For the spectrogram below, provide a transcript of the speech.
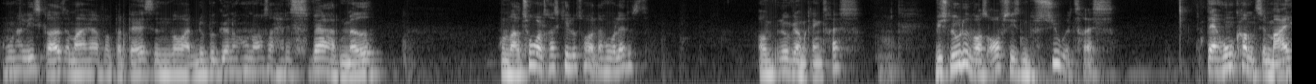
hun har lige skrevet til mig her for et par dage siden, hvor at nu begynder hun også at have det svært med, hun var 52 kilo, tror jeg, da hun var lettest. Og nu er vi omkring 60. Vi sluttede vores offseason på 67 da hun kom til mig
